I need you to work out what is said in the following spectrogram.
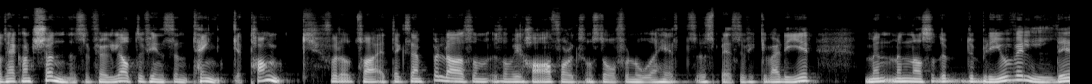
at jeg kan skjønne selvfølgelig at det finnes en tenketank, for å ta et eksempel, da, som, som vil ha folk som står for noe helt spesifikke verdier. Men, men altså, det, det, blir jo veldig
